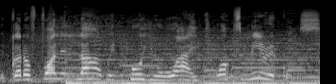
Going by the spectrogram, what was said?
You've got to fall in love with who you are, it works miracles.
